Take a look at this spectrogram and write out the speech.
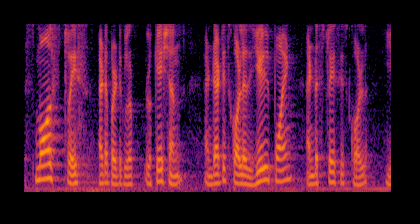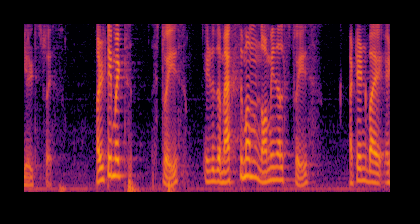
small stress at a particular location and that is called as yield point and the stress is called yield stress. Ultimate stress, it is the maximum nominal stress attained by a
